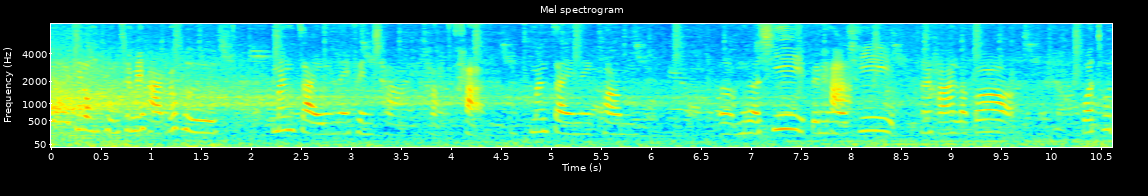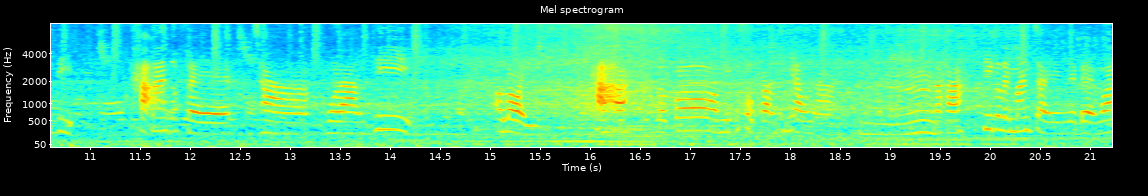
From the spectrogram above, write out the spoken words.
เลยที่ลงทุนใช่ไหมคะ ก็คือมั่นใจในแฟรนไชส์ค่ะ ค่ะ มั่นใจในความเอ่อมืออาชีพเป็นมือค่ะอาชีพนะคะ แล้วก็วัตถุดิบค่ะด้านกาแฟชาโบราณที่อร่อย ค่ะนะคะแล้วก็มีประสบการณ์ที่ยาวนานอืมนะคะ พี่ก็เลยมั่นใจในแบรนด์ว่า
